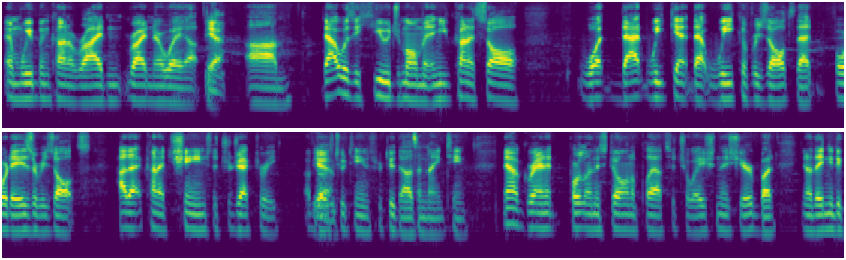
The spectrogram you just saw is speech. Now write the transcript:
and we've been kind of riding riding our way up. Yeah. Um, that was a huge moment, and you kind of saw what that weekend, that week of results, that four days of results, how that kind of changed the trajectory of Yeah. those two teams for 2019. Now, granted, Portland is still in a playoff situation this year, but you know they need to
